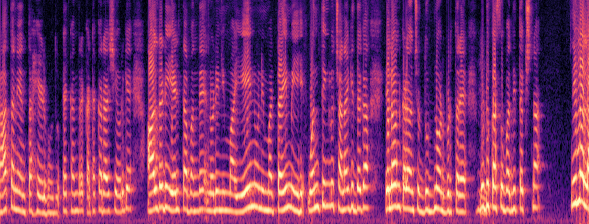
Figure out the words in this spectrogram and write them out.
ಯಾತನೆ ಅಂತ ಹೇಳ್ಬೋದು. ಯಾಕಂದ್ರೆ ಕಟಕ ರಾಶಿಯವ್ರಿಗೆ ಆಲ್ರೆಡಿ ಹೇಳ್ತಾ ಬಂದೆ ನೋಡಿ ನಿಮ್ಮ ಏನು ನಿಮ್ಮ ಟೈಮ್ ಒಂದು ತಿಂಗಳು ಚೆನ್ನಾಗಿದ್ದಾಗ ಎಲ್ಲೋ ಒಂದ್ ಕಡೆ ಒಂಚೂರು ದುಡ್ಡು ನೋಡ್ಬಿಡ್ತಾರೆ. ದುಡ್ಡು ಕಾಸು ಬಂದಿದ ತಕ್ಷಣ ನಿಲ್ಲಲ್ಲ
